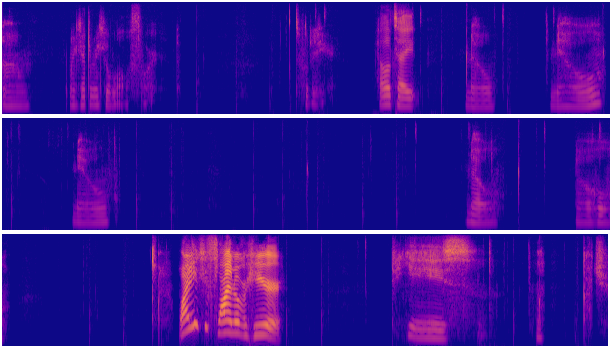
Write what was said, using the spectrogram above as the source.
Um, I gotta make a wall for it. Let's put it here. Hella tight. No. No. No. No. No. Why do you keep flying over here? Jeez. Got you.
